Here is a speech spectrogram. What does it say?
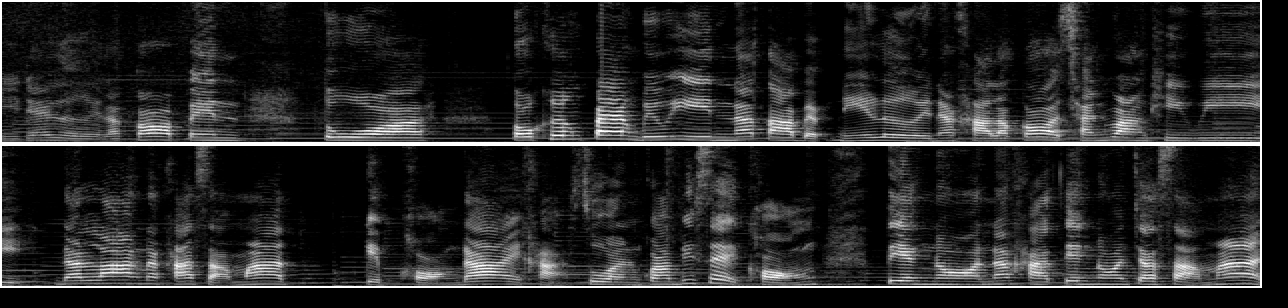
นี้ได้เลย แล้วก็เป็นตัวโต๊ะเครื่องแป้งบิวอินหน้าตาแบบนี้เลยนะคะ แล้วก็ชั้นวางทีวี ด้านล่างนะคะสามารถ เก็บของได้ค่ะ ส่วนความพิเศษของเตียงนอนนะคะ เตียงนอนจะสามารถ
